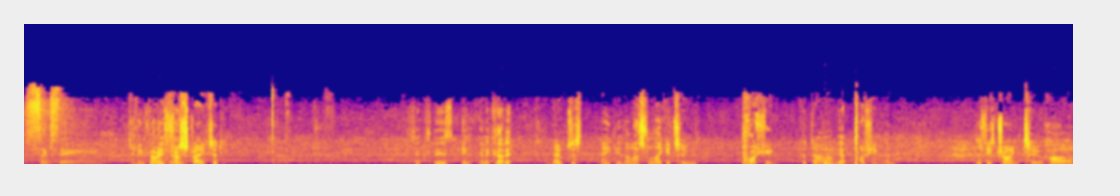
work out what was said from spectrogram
Sixty. Getting very frustrated. 60s ain't going to cut it. Noticed maybe in the last leg or two, pushing the dart, Yep. pushing them as if he's trying too hard.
